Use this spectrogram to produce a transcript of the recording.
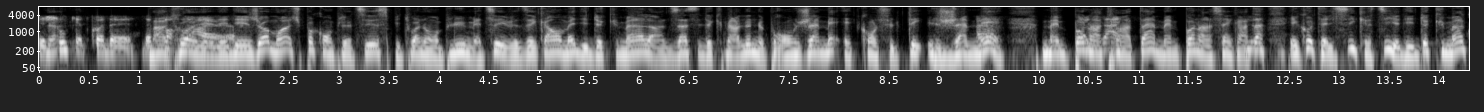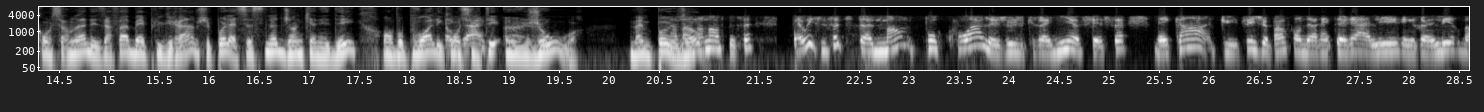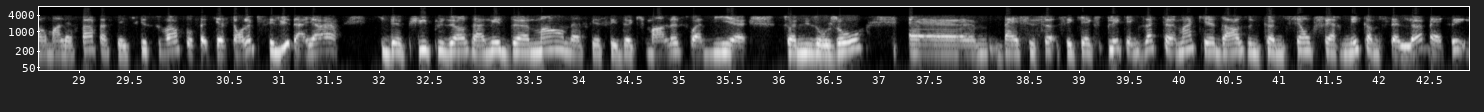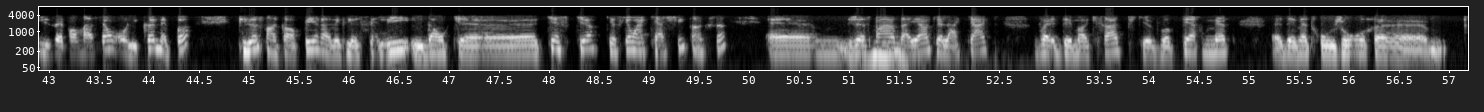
je trouve qu'il y a de quoi de, de ben, déjà, moi, je suis pas complotiste, puis toi non plus, mais tu sais, veux dire, quand on met des documents là, en disant ces documents-là ne pourront jamais être consultés, jamais, ah. même pas dans 30 ans, même pas dans 50 ans. Écoute, Elsie, Christy, il y a des documents concernant des affaires bien plus graves, je sais pas, l'assassinat de John Kennedy, on va pouvoir les consulter un jour. Même pas eux non, Non, non, c'est ça. Ben oui, c'est ça. Tu te demandes pourquoi le juge Grenier a fait ça. Mais quand, puis tu sais, je pense qu'on aurait intérêt à lire et relire Normand Lester parce qu'il écrit souvent sur cette question-là. Puis c'est lui d'ailleurs qui depuis plusieurs années demande à ce que ces documents-là soient mis euh, soient mis au jour. Euh, ben c'est ça, c'est qu'il explique exactement que dans une commission fermée comme celle-là, ben tu sais, les informations on les connaît pas. Puis là, c'est encore pire avec le scellé. Et donc, euh, qu'est-ce qu'il y a? Qu'est-ce qu'ils ont à cacher tant que ça? Euh, j'espère d'ailleurs que la CAC va être démocrate puis qu'elle va permettre de mettre au jour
